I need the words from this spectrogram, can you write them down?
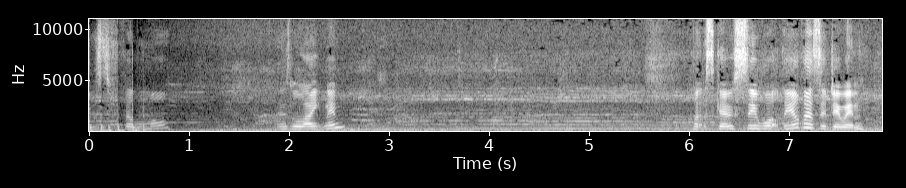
There's Fillmore. There's lightning. Let's go see what the others are doing.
